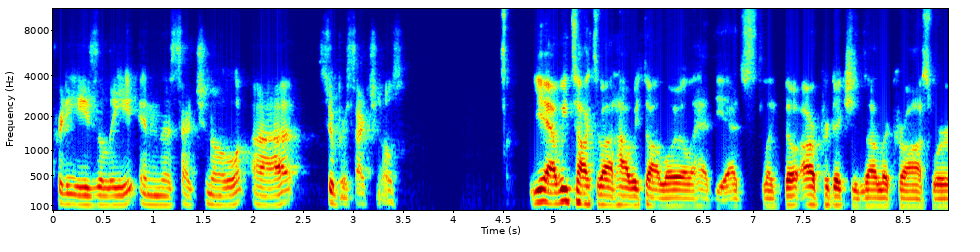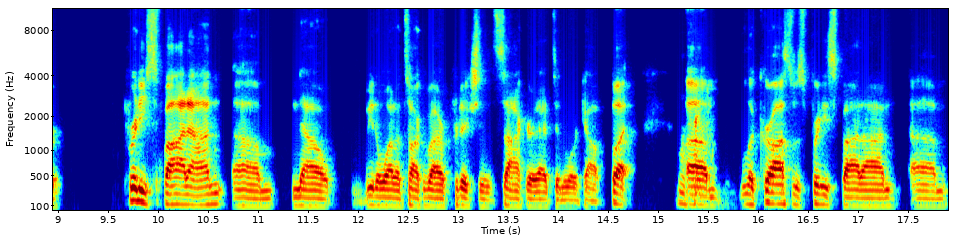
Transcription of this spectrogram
pretty easily in the sectional, uh, super sectionals. Yeah, we talked about how we thought Loyola had the edge. Like the, our predictions on lacrosse were pretty spot on. Um, now we don't want to talk about our predictions in soccer; that didn't work out. But um, lacrosse was pretty spot on. Um,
